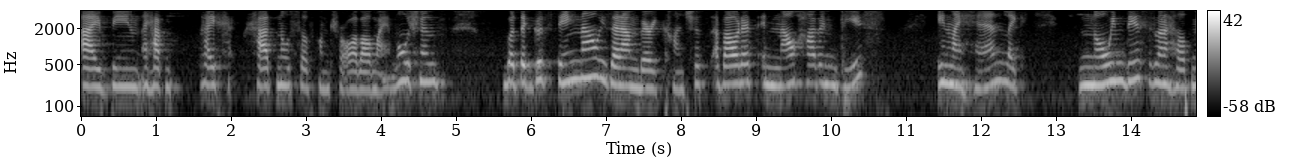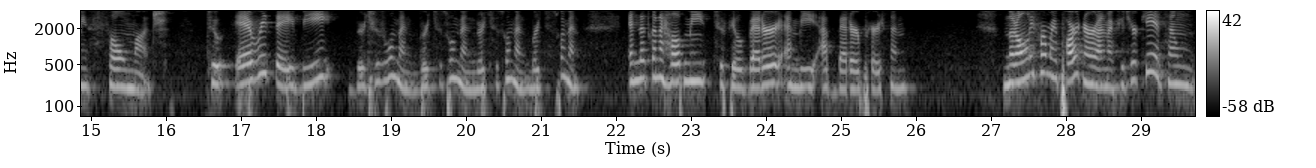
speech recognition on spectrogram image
I've been, I have, I had no self control about my emotions. But the good thing now is that I'm very conscious about it. And now having this in my hand, like, knowing this is going to help me so much to every day be virtuous woman virtuous woman virtuous woman virtuous woman and that's going to help me to feel better and be a better person not only for my partner and my future kids and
